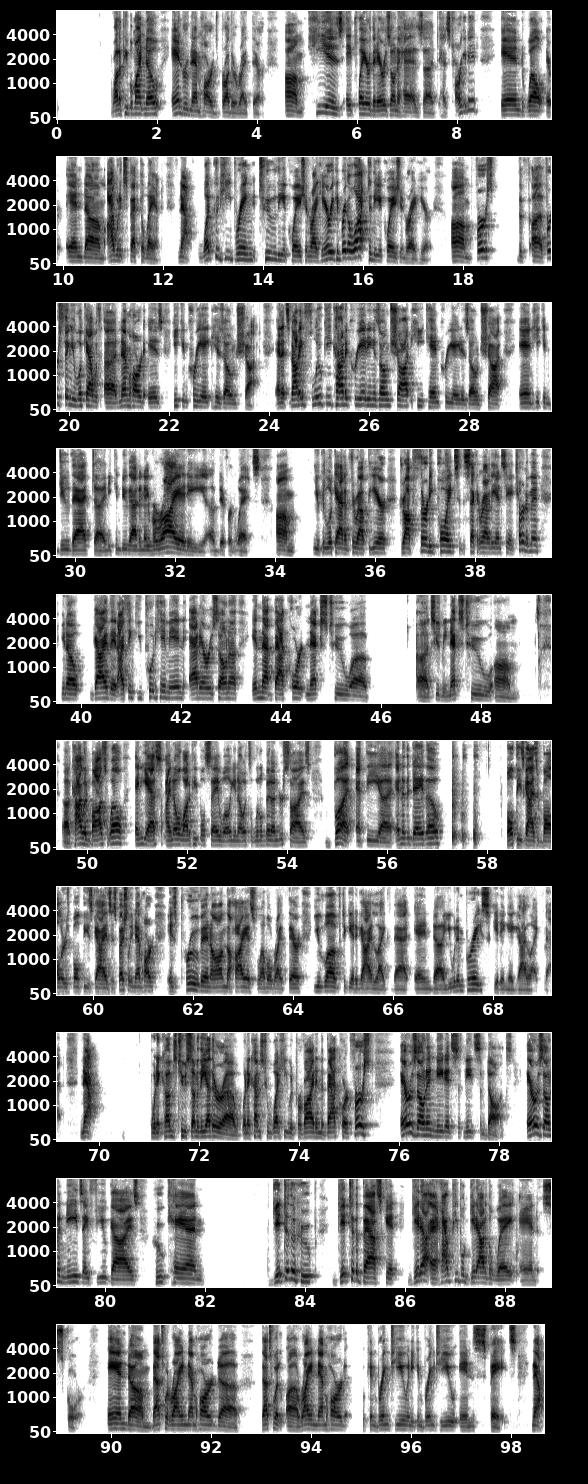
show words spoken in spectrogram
A lot of people might know Andrew Nembhard's brother right there. Um, he is a player that Arizona has uh, has targeted, and well, er, and um, I would expect to land. Now, what could he bring to the equation right here? He can bring a lot to the equation right here. Um, first, the uh, first thing you look at with uh, Nembhard is he can create his own shot. And it's not a fluky kind of creating his own shot. He can create his own shot, and he can do that. Uh, and he can do that in a variety of different ways. Um, you can look at him throughout the year, dropped 30 points in the second round of the NCAA tournament. You know, guy that I think you put him in at Arizona in that backcourt next to, uh, uh, excuse me, next to, um, uh, Kylan Boswell. And yes, I know a lot of people say, well, you know, it's a little bit undersized. But at the uh, end of the day, though, both these guys are ballers. Both these guys, especially Nembhard, is proven on the highest level right there. You love to get a guy like that, and uh, you would embrace getting a guy like that. Now, when it comes to some of the other, uh, when it comes to what he would provide in the backcourt, first, Arizona needed needs some dogs. Arizona needs a few guys who can get to the hoop, get to the basket, get out and have people get out of the way and score. And um, that's what Ryan Nembhard. Uh, that's what uh, Ryan Nembhard can bring to you, and he can bring to you in spades. Now,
